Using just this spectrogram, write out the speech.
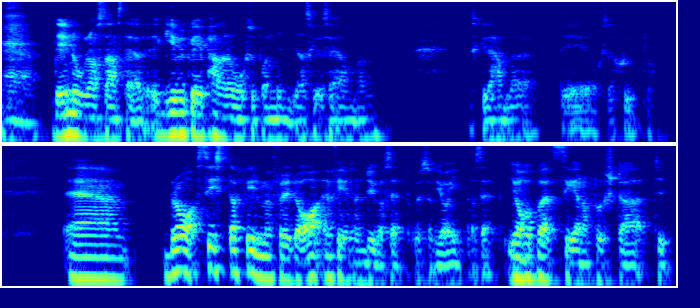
Eh, Det är nog någonstans där. Gilbert Grape hamnar nog också på en 9 skulle jag säga. Om man skulle hamna där. Det är också sjukt bra. Eh, bra, sista filmen för idag. En film som du har sett och som jag inte har sett. Jag har börjat se de första typ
